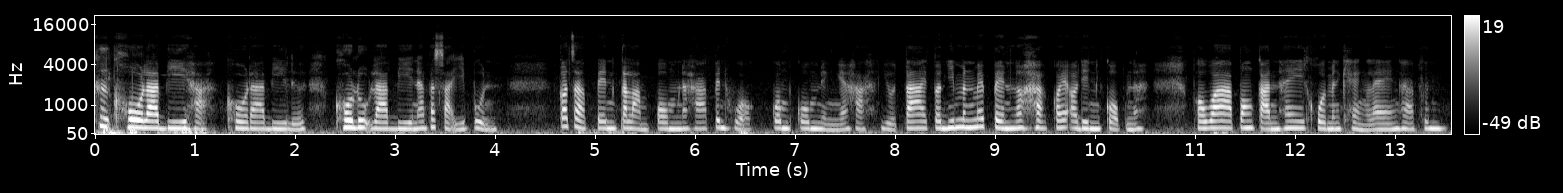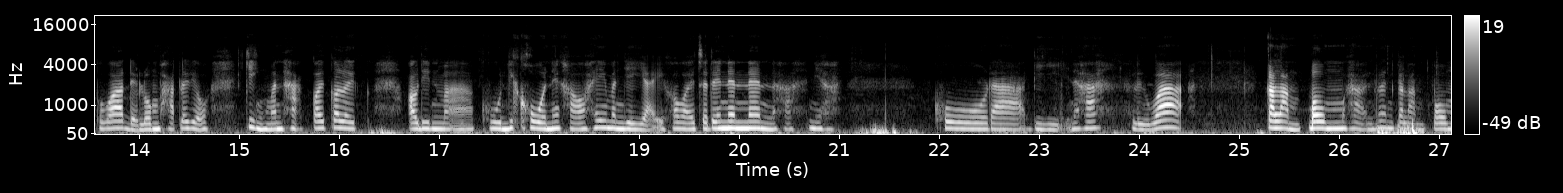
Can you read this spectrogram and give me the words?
คือโคราบีค่ะ โคราบีหรือโครุราบีนะภาษาญี่ปุ่น ก็จะเป็นกระหล่ำปมนะคะ เป็นหัวกลมๆอย่างเงี้ยค่ะ อยู่ใต้ตอนนี้มันไม่เป็นแล้วค่ะก้อยเอาดินกบนะ เพราะว่าป้องกันให้โคนมันแข็งแรงค่ะเพื่อนเพราะว่าเดี๋ยวลมพัดแล้วเดี๋ยวกิ่งมันหักก้อยก็เลยเอาดินมาคูนที่โคนให้เขาให้มันใหญ่ ๆ เข้าไว้จะได้แน่น ๆนะคะนี่ค่ะโคราบีนะคะ หรือว่ากระหล่ำปมค่ะเพื่อนกระหล่ำปม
